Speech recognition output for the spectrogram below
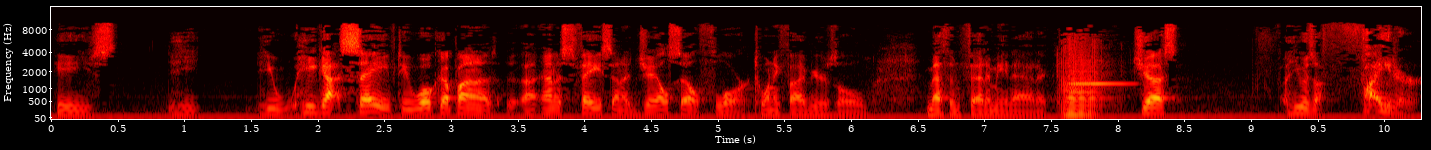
He's he he he got saved. He woke up on a, on his face on a jail cell floor, 25 years old, methamphetamine addict. Just he was a fighter.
